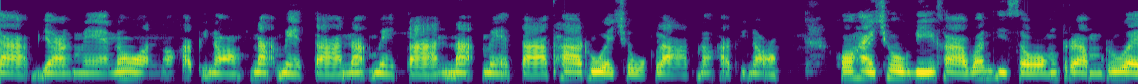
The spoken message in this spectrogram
ลาภอย่างแน่นอนเนาะค่ะพี่น้อง ณ เมตตา ณ เมตตา ณ เมตตาพารวยโชคลาภเนาะค่ะพี่น้อง ขอให้โชคดีค่ะ วันที่สองร่ำรวย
